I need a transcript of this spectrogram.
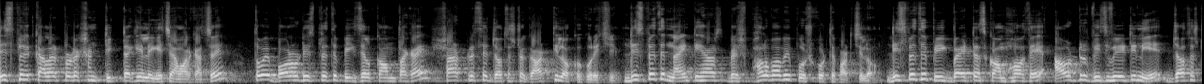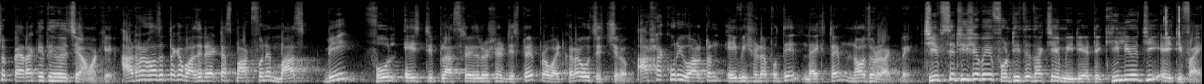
ডিসপ্লের কালার প্রোডাকশন ঠিকঠাকই লেগেছে আমার কাছে। তবে বড় ডিসপ্লেতে পিক্সেল কম থাকায় শার্পনেসের যথেষ্ট গাঢ়টি লক্ষ্য করেছি। ডিসপ্লেতে নাইনটি হার্স বেশ ভালোভাবে পুশ করতে পারছিল। ডিসপ্লেতে পিক ব্রাইটনেস কম হওয়াতে আউটডোর ভিজিবিলিটি নিয়ে যথেষ্ট প্যারা খেতে হয়েছে আমাকে। আঠারো হাজার টাকা বাজেটের একটা স্মার্টফোনে must be full HD plus resolution display provide করা উচিত ছিল। আশা করি ওয়ালটন এই বিষয়টার প্রতি নেক্সট টাইম নজর রাখবে। চিপসেট হিসেবে ফোনটিতে থাকছে MediaTek Helio G eighty five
